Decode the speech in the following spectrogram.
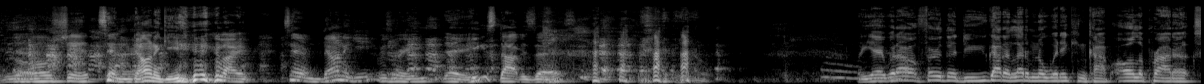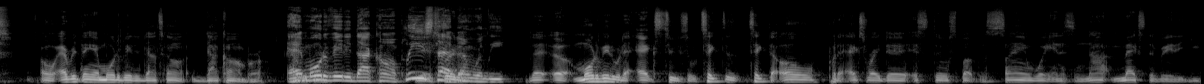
Oh shit. Tim Donaghy, like Tim Donaghy was ready. Yeah, he can stop his ass. But yeah, without further ado, you got to let them know where they can cop all the products Oh, everything at motivated.com, dot com, bro. at Everything. motivated.com. Please Yeah, tap straight up. inwardly. Let, uh, motivated with an X too. So take the take the O, put an X right there. It's still spelled the same way, and it's not maxtivated. You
